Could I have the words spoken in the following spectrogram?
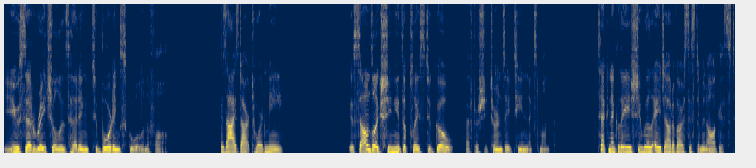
You said Rachel is heading to boarding school in the fall. His eyes dart toward me. It sounds like she needs a place to go after she turns 18 next month. Technically, she will age out of our system in August.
